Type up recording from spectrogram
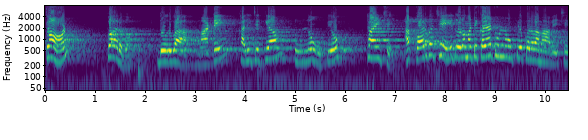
ત્રણ. કર્વ. દોરવા માટે ખાલી જગ્યા ટૂલનો ઉપયોગ થાય છે. આ કર્વ છે એ દોરવા માટે કયા ટૂલનો ઉપયોગ કરવામાં આવે છે?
